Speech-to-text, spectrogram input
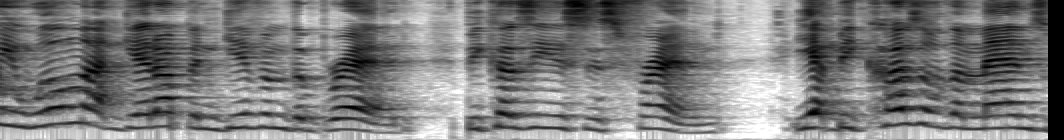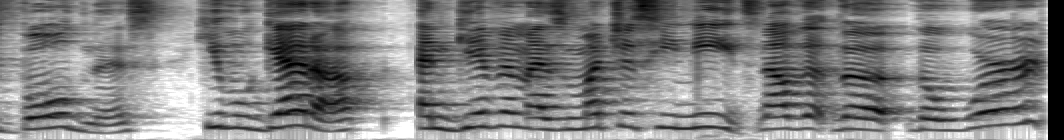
he will not get up and give him the bread because he is his friend, yet because of the man's boldness, he will get up and give him as much as he needs. Now, the, the, the word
